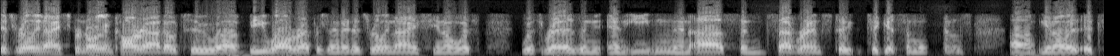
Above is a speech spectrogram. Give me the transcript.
it's really nice for Northern Colorado to uh, be well represented. It's really nice, you know, with with Rez and, and Eaton and us and Severance to to get some wins. Um, you know, it, it's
